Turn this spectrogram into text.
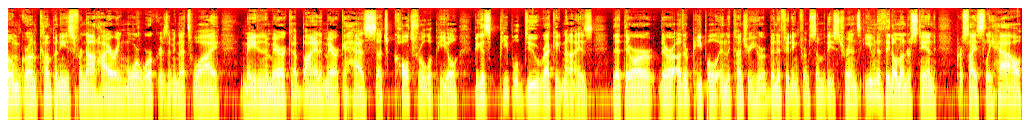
homegrown companies for not hiring more workers. I mean that's why Made in America, Buy in America has such cultural appeal because people do recognize that there are there are other people in the country who are benefiting from some of these trends, even if they don't understand precisely how.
